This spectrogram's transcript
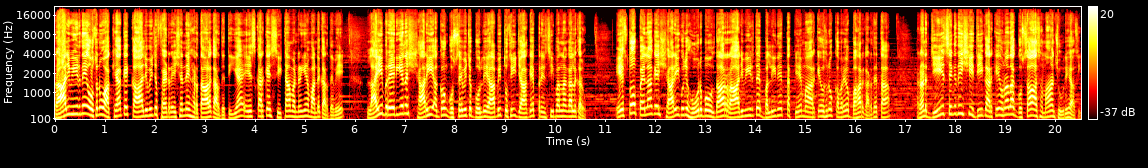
ਰਾਜਵੀਰ ਨੇ ਉਸ ਨੂੰ ਆਖਿਆ ਕਿ ਕਾਲਜ ਵਿੱਚ ਫੈਡਰੇਸ਼ਨ ਨੇ ਹੜਤਾਲ ਕਰ ਦਿੱਤੀ ਹੈ, ਇਸ ਕਰਕੇ ਸੀਟਾਂ ਵੰਡਣੀਆਂ ਬੰਦ ਕਰ ਦੇਵੇ। ਲਾਇਬ੍ਰੇਰੀਅਨ ਸ਼ਾਰੀ ਅੱਗੋਂ ਗੁੱਸੇ ਵਿੱਚ ਬੋਲਿਆ ਵੀ ਤੁਸੀਂ ਜਾ ਕੇ ਪ੍ਰਿੰਸੀਪਲ ਨਾਲ ਗੱਲ ਕਰੋ। ਇਸ ਤੋਂ ਪਹਿਲਾਂ ਕਿ ਸ਼ਾਰੀ ਕੁਝ ਹੋਰ ਬੋਲਦਾ, ਰਾਜਵੀਰ ਤੇ ਬੱਲੀ ਨੇ ਧੱਕੇ ਮਾਰ ਕੇ ਉਸ ਨੂੰ ਕਮਰਿਓਂ ਬਾਹਰ ਕੱਢ ਦਿੱਤਾ। ਰਣਜੀਤ ਸਿੰਘ ਦੀ ਸ਼ਹੀਦੀ ਕਰਕੇ ਉਹਨਾਂ ਦਾ ਗੁੱਸਾ ਅਸਮਾਨ ਛੂ ਰਿਹਾ ਸੀ।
